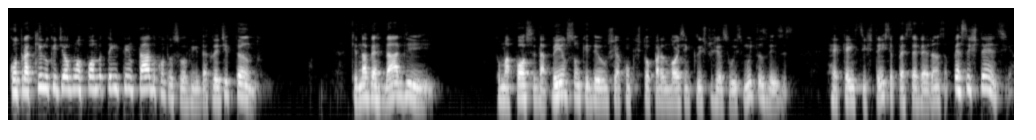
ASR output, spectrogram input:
contra aquilo que de alguma forma tem tentado contra a sua vida, acreditando que na verdade tomar posse da bênção que Deus já conquistou para nós em Cristo Jesus muitas vezes requer insistência, perseverança, persistência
